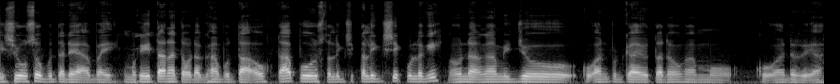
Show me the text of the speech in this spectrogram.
nakisuso po ta diha abay. Makita na to daghan pud tao. Tapos taligsik taligsik po lagi. Mao na nga medyo kuan pud kayo tanong nga mo kuha diri ah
